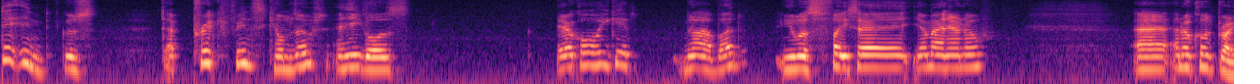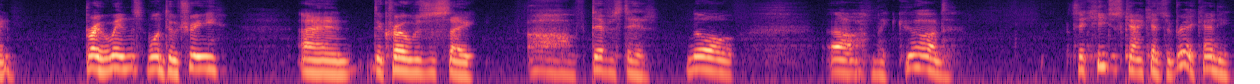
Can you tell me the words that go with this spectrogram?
didn't. Because that prick Vince comes out and he goes, Air Kofi kid. Nah, bud. You must fight uh, your man here now. Uh, and out comes Bryan. Bryan wins, one, two, three. And the crowd was just like, oh, I'm devastated. No. Oh my god. It's like he just can't catch a break, can he?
